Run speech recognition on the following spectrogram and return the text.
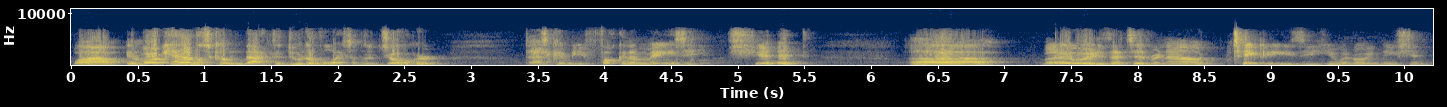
Wow, and Mark Hamill's coming back to do the voice of the Joker. That's gonna be fucking amazing. Shit. Uh, but anyways, that's it for now. Take it easy, Humanoid Nation.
